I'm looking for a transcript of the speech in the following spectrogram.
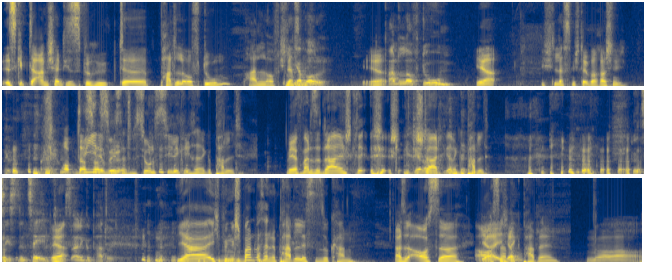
es gibt da anscheinend dieses berühmte Paddle of Doom. Paddle auf Ich lass- Jawohl. Ja, Paddle of Doom. ja. Ich lasse mich da überraschen. Ob das Wie was du willst, wird. als Missionsziele kriegst du eine gepaddelt. Wer auf meine Sandalen starrt, kriegt eine gepaddelt. Du ziehst eine 10, Ja. kriegst eine gepaddelt. Ja, ich bin gespannt, was eine Paddelliste so kann. Also außer, außer auch. wegpaddeln. Ah.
